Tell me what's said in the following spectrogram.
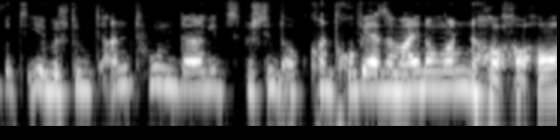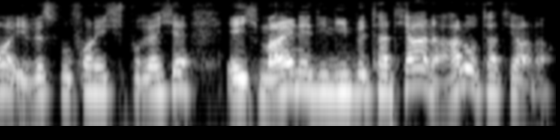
wird ihr bestimmt antun. Da gibt es bestimmt auch kontroverse Meinungen. Hohoho, ihr wisst, wovon ich spreche. Ich meine die liebe Tatjana. Hallo Tatjana.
